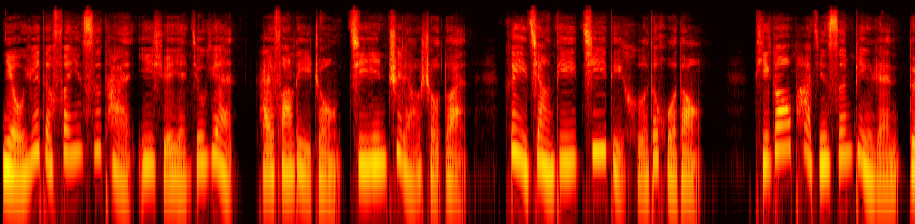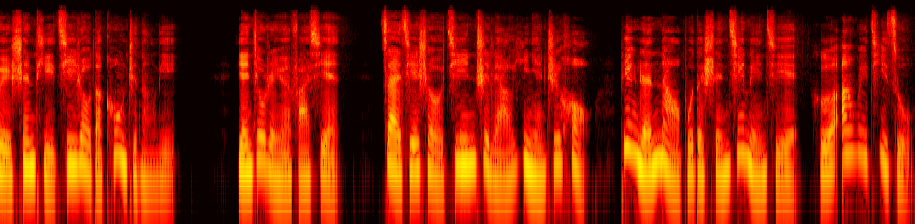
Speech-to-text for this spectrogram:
纽约的范因斯坦医学研究院开发了一种基因治疗手段，可以降低基底核的活动，提高帕金森病人对身体肌肉的控制能力。研究人员发现，在接受基因治疗一年之后，病人脑部的神经连接和安慰剂组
